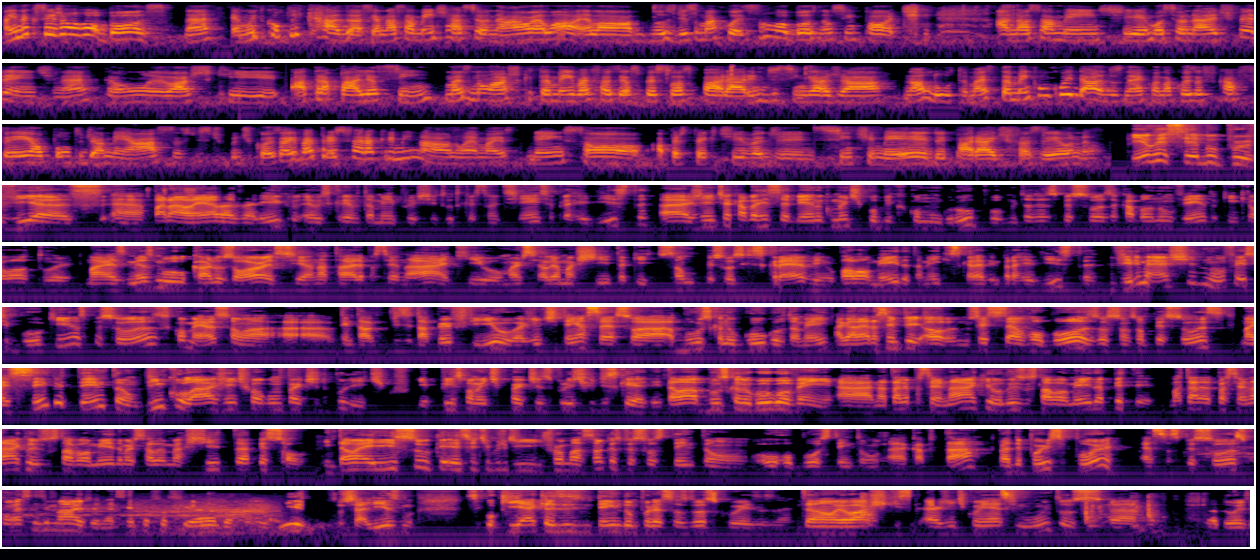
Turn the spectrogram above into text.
ainda que sejam robôs, né? É muito complicado, assim, a nossa mente racional, ela, ela nos diz uma coisa, são robôs, não se importe. A nossa mente emocional é diferente, né? Então eu acho que atrapalha sim, mas não acho que também vai fazer as pessoas pararem de se engajar na luta, mas também com cuidados, né? Quando a coisa ficar feia ao ponto de ameaças, desse tipo de coisa, aí vai para a esfera criminal, não é mais nem só a perspectiva de sentir medo e parar de fazer ou não. Eu recebo por vias uh, paralelas ali, eu escrevo também para o Instituto Questão de Ciência, para a revista. A gente acaba recebendo, como a gente publica como um grupo, muitas vezes as pessoas acabam não vendo quem que é o autor. Mas mesmo o Carlos Orsi, a Natália Pasternak, o Marcelo Yamashita, que são pessoas que escrevem, o Paulo Almeida também, que escrevem para a revista, vira e mexe no Facebook e as pessoas começam a, a, tentar visitar perfil. A gente tem acesso à busca no Google também. A galera sempre, oh, não sei se são robôs ou são, são pessoas, mas sempre tem tentam vincular a gente com algum partido político, e principalmente partidos políticos de esquerda. Então a busca no Google vem a Natália Pasternak, o Luiz Gustavo Almeida, PT. Natália Pasternak, Luiz Gustavo Almeida, Marcelo Machita, PSOL. Então é isso, esse tipo de informação que as pessoas tentam, ou robôs tentam uh, captar, para depois expor essas pessoas com essas imagens, né? Sempre associando comunismo, socialismo, o que é que eles entendam por essas duas coisas, né? Então eu acho que a gente conhece muitos uh,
